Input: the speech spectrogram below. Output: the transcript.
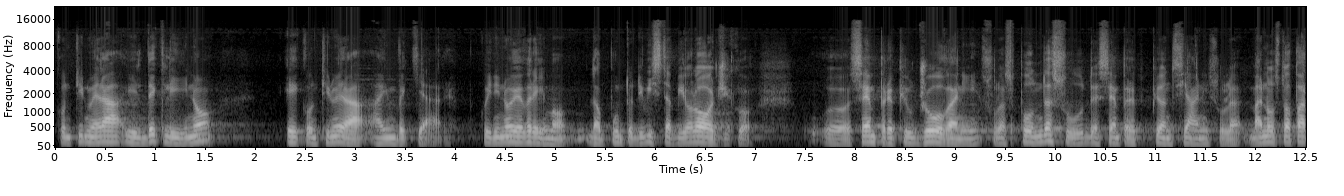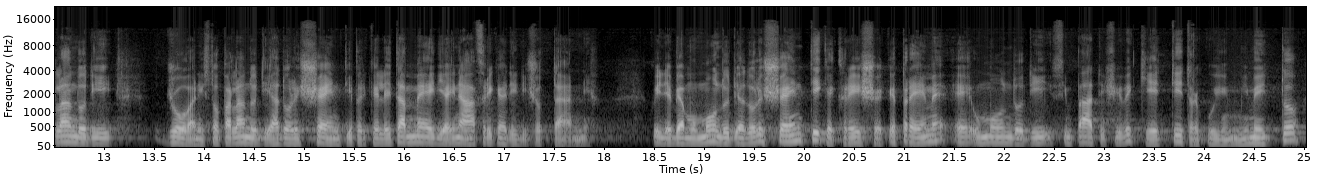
continuerà il declino e continuerà a invecchiare. Quindi noi avremo da un punto di vista biologico eh, sempre più giovani sulla sponda sud e sempre più anziani sulla... ma non sto parlando di giovani, sto parlando di adolescenti perché l'età media in Africa è di 18 anni. Quindi abbiamo un mondo di adolescenti che cresce, che preme e un mondo di simpatici vecchietti, tra cui mi metto,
